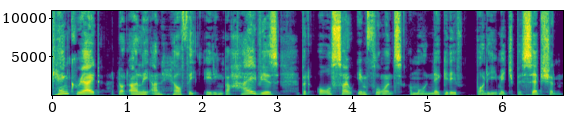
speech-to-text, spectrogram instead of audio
can create not only unhealthy eating behaviors, but also influence a more negative body image perception.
